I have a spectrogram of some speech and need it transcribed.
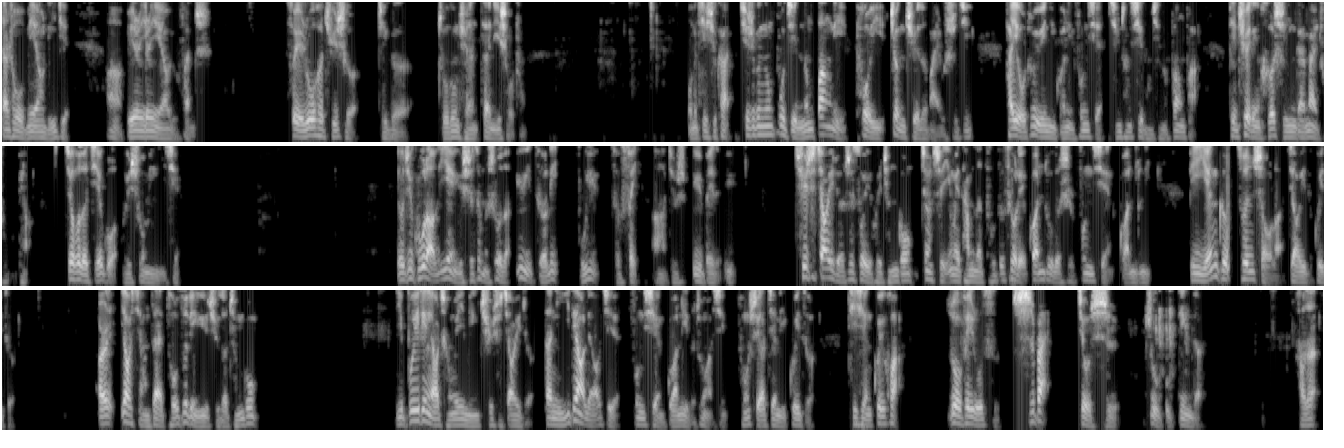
但是我们也要理解啊，别人也要有饭吃，所以如何取舍，这个主动权在你手中。我们继续看，趋势跟踪不仅能帮你破译正确的买入时机，还有助于你管理风险，形成系统性的方法，并确定何时应该卖出股票。最后的结果会说明一切。有句古老的谚语是这么说的：“预则立。”不预则废啊，就是预备的预。趋势交易者之所以会成功，正是因为他们的投资策略关注的是风险管理，并严格遵守了交易的规则。而要想在投资领域取得成功，你不一定要成为一名趋势交易者，但你一定要了解风险管理的重要性，同时要建立规则，提前规划。若非如此，失败就是注定的。好的，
